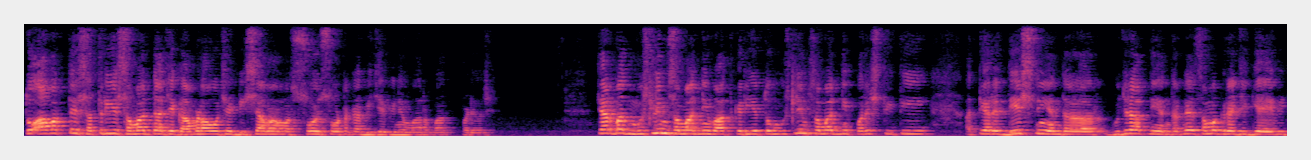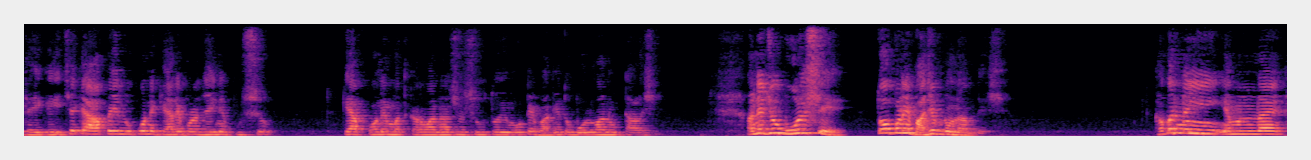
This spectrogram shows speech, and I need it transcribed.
તો આ વખતે ક્ષત્રિય સમાજના જે ગામડાઓ છે, ડીસામાં સો સો ટકા બીજેપીને માર પડ્યો છે. ત્યારબાદ મુસ્લિમ સમાજની વાત કરીએ તો મુસ્લિમ સમાજની પરિસ્થિતિ અત્યારે દેશની અંદર, ગુજરાતની અંદર ને સમગ્ર જગ્યાએ એવી થઈ ગઈ છે કે આપ એ લોકોને ક્યારે પણ જઈને પૂછશો કે આપ કોને મત કરવાના છો, શું? તો એ મોટે ભાગે તો બોલવાનું ટાળશે. અને જો બોલશે, તો પણ એ ભાજપનું નામ લેશે. ખબર નહીં એમને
